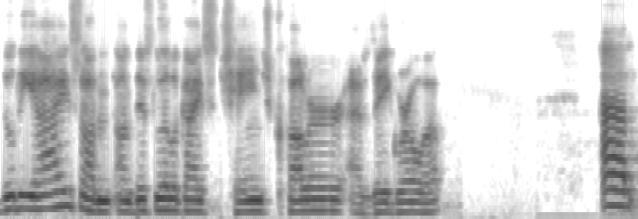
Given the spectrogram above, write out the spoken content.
Do the eyes on on this little guys change color as they grow up? Um,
